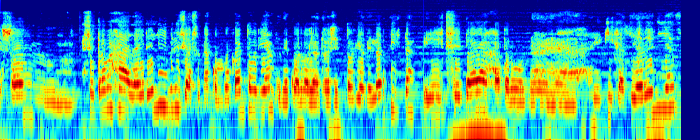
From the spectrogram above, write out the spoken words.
Son, se trabaja al aire libre, se hace una convocatoria de acuerdo a la trayectoria del artista y se trabaja por una X cantidad de días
